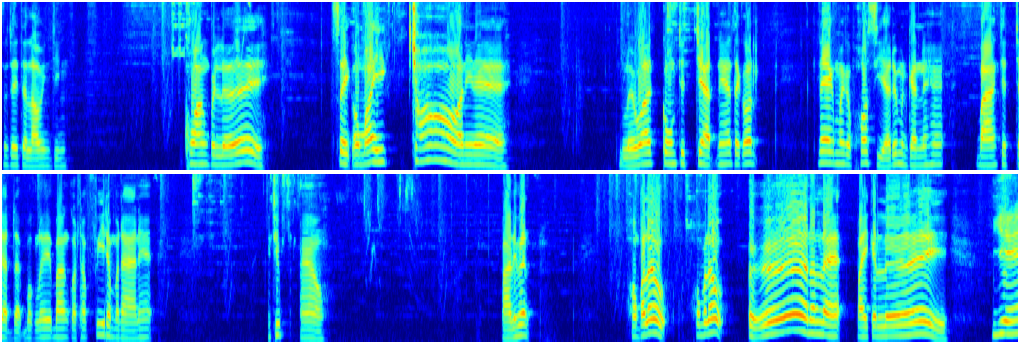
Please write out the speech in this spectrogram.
สนใจแต่เราจริง ๆ ควางไปเลยเสกออกมาอีกช่อนี่แน่บอกเลยว่าโกงจัดจัดๆนะฮะแต่ก็แลกมากับข้อเสียด้วยเหมือนกันนะฮะ บางจัดจัดๆอะบอกเลยบางกว่าทัฟฟี่ธรรมดานะฮะทึบอ้าวปาเลยเพื่อนของไปเร็วของไปเร็ว ออ นั่นแหละ ไปกันเลย เย้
